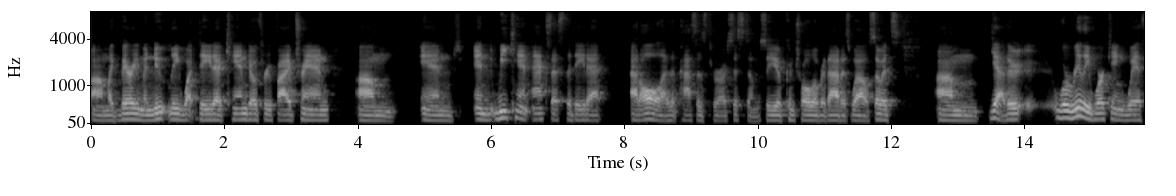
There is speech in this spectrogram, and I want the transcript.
um, like very minutely, what data can go through Fivetran, um, and and we can't access the data at all as it passes through our system. So you have control over that as well. So it's um, yeah, we're really working with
